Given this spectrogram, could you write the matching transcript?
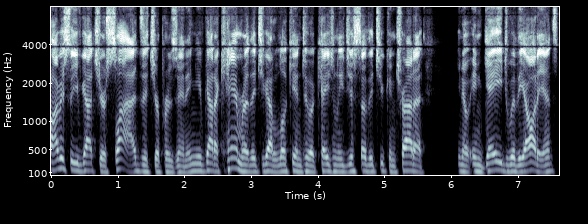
obviously you've got your slides that you're presenting. You've got a camera that you got to look into occasionally just so that you can try to you know engage with the audience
